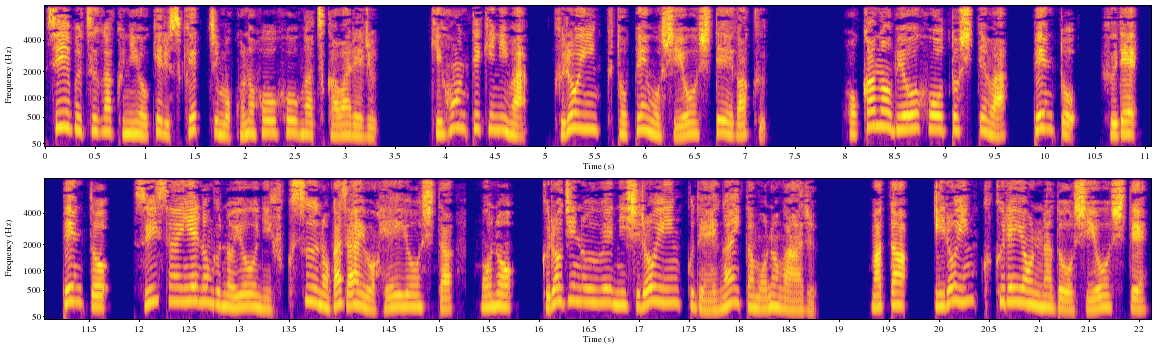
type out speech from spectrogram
生物学におけるスケッチもこの方法が使われる。基本的には黒インクとペンを使用して描く。他の描法としては、ペンと筆、ペンと水彩絵の具のように複数の画材を併用したもの、黒地の上に白いインクで描いたものがある。また、色インククレヨンなどを使用して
